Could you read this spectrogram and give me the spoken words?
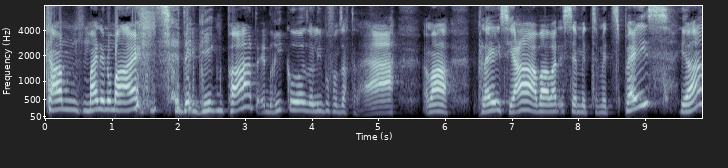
kam meine Nummer eins, der Gegenpart, Enrico, so liebevoll, und sagte, ja, aber Place, ja, aber was ist denn mit, mit Space? Ja,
